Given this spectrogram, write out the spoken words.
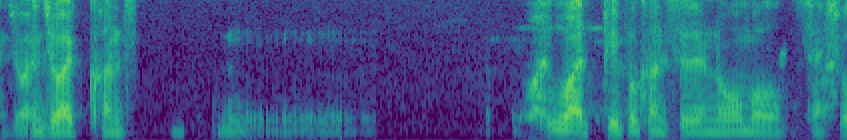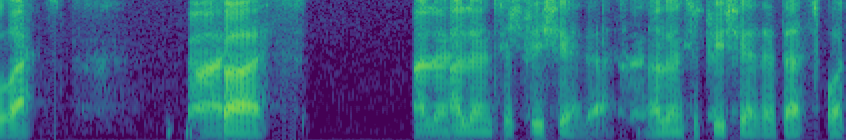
enjoy enjoy conf- what people consider normal sexual acts, but I learned, I learned to appreciate that. I learned to appreciate that. that's what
